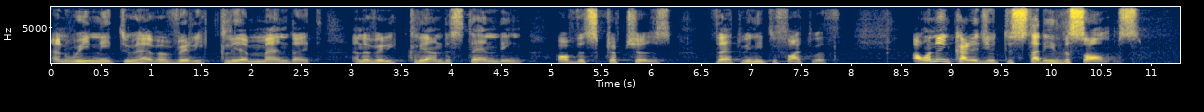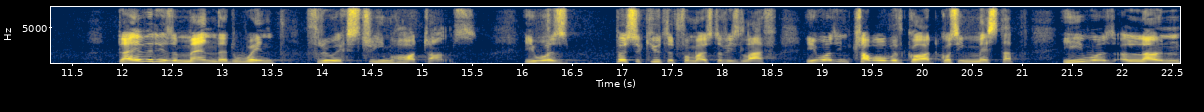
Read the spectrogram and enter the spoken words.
And we need to have a very clear mandate and a very clear understanding of the scriptures that we need to fight with. I want to encourage you to study the Psalms. David is a man that went through extreme hard times. He was persecuted for most of his life. He was in trouble with God because he messed up. He was alone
